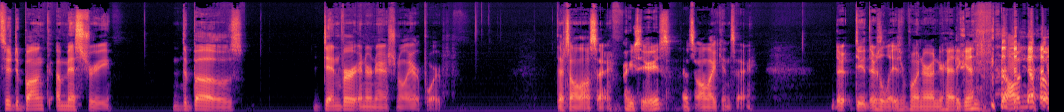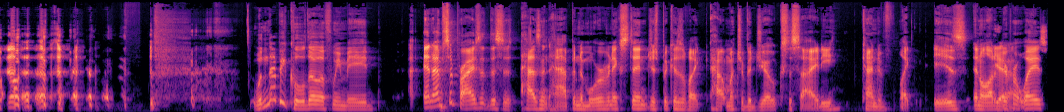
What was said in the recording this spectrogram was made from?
to debunk a mystery: the bows, Denver International Airport. That's all I'll say. are you serious, That's all I can say. there, dude? There's a laser pointer on your head again. oh no! Wouldn't that be cool though if we made? And I'm surprised that this is, hasn't happened to more of an extent, just because of like how much of a joke society kind of like is in a lot of Yeah. different ways.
